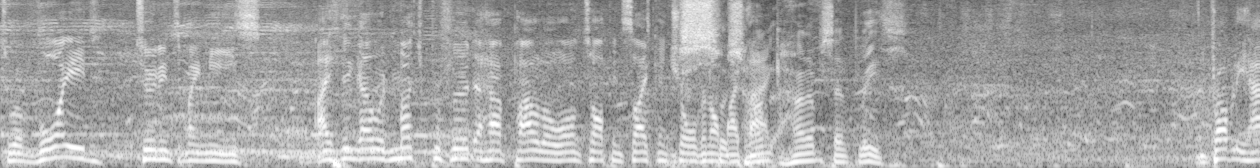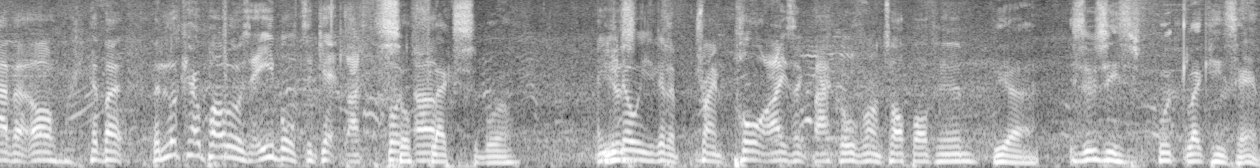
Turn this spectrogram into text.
to avoid turning to my knees. I think I would much prefer to have Paulo on top in side control than on my back. 100% please. You probably have it. Oh, but but look how Paulo is able to get that foot So up. flexible. And you Just- know he's going to try and pull Isaac back over on top of him. Yeah, he's using his foot like his hand,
